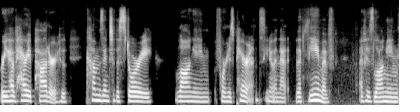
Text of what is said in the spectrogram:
or you have Harry Potter who comes into the story longing for his parents. You know, and that the theme of of his longing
